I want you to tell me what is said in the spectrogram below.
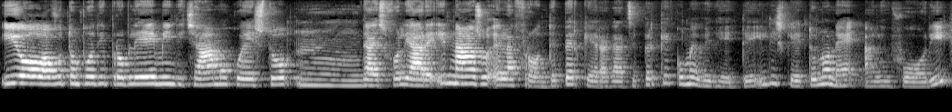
Io ho avuto un po' di problemi, diciamo questo, mh, mm, da esfoliare il naso e la fronte. Perché ragazzi? Perché come vedete il dischetto non è all'infuori,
